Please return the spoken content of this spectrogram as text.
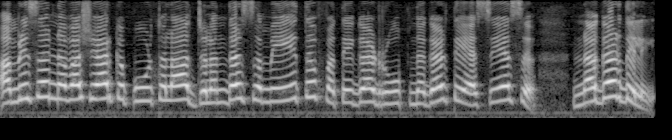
ਅੰਮ੍ਰਿਤਸਰ ਨਵਾਂ ਸ਼ਹਿਰ ਕਪੂਰਥਲਾ, ਜਲੰਧਰ ਸਮੇਤ ਫਤਿਹਗੜ੍ਹ, ਰੂਪਨਗਰ ਤੇ ਐਸਐਸ ਨਗਰ ਦੇ ਲਈ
